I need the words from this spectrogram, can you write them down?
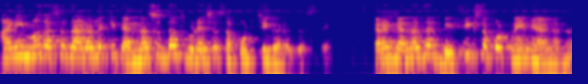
आणि मग असं जाणवलं की त्यांना सुद्धा थोड्याशा सपोर्टची गरज असते. कारण त्यांना जर बेसिक सपोर्ट नाही मिळाला ना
